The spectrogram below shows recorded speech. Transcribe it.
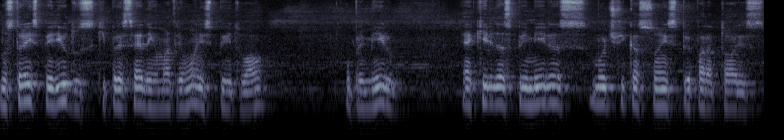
nos três períodos que precedem o matrimônio espiritual, o primeiro é aquele das primeiras mortificações preparatórias.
